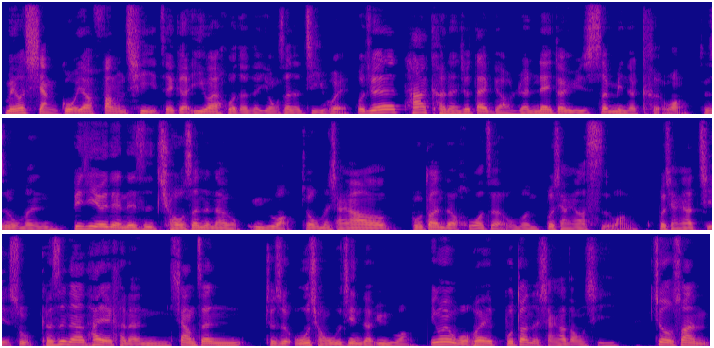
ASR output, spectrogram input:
没有想过要放弃这个意外获得的永生的机会。我觉得他可能就代表人类对于生命的渴望，就是我们毕竟有点类似求生的那种欲望，就我们想要不断的活着，我们不想要死亡，不想要结束。可是呢，它也可能象征就是无穷无尽的欲望，因为我会不断的想要东西，就算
